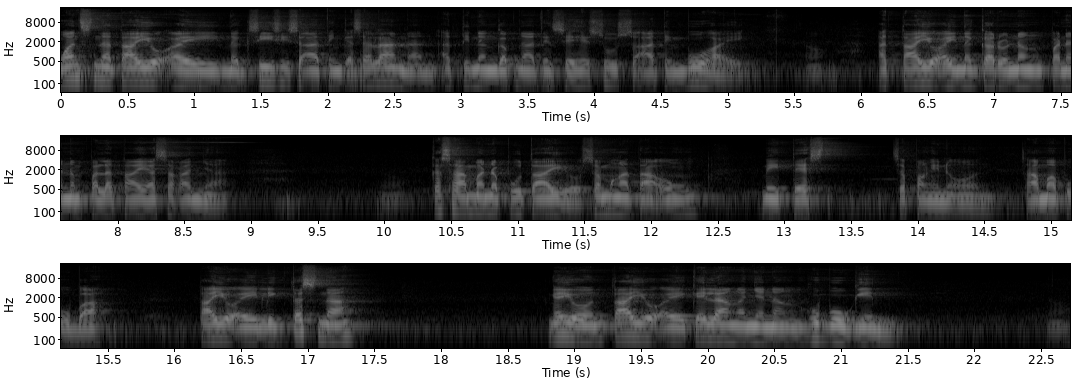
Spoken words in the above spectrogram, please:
once na tayo ay nagsisi sa ating kasalanan at tinanggap natin si Jesus sa ating buhay, no? at tayo ay nagkaroon ng pananampalataya sa Kanya, no? kasama na po tayo sa mga taong may test sa Panginoon. Tama po ba? Tayo ay ligtas na, ngayon tayo ay kailangan niya ng hubugin. No?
